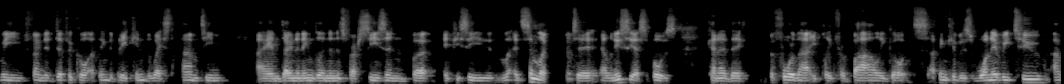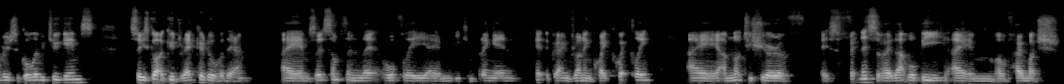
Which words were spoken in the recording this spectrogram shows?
We found it difficult, I think, to break into the West Ham team I am down in England in his first season. But if you see, it's similar to Elyounoussi, I suppose. Kind of the before that, he played for Basel. He got, I think it was one every two, average a goal every two games. So he's got a good record over there. Um, so it's something that hopefully um, he can bring in, hit the ground running quite quickly. I, am not too sure of his fitness, of how that will be, um, of how much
